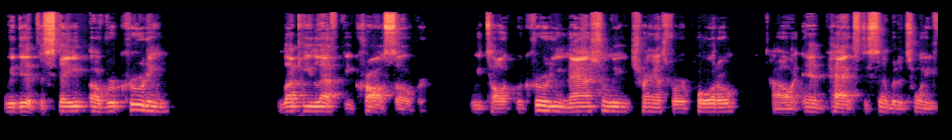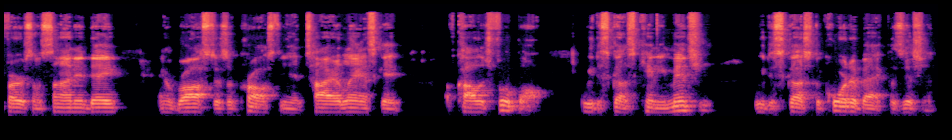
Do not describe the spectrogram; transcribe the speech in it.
We did the state of recruiting Lucky Lefty crossover. We talked recruiting nationally, transfer portal, how it impacts December the 21st on signing day, and rosters across the entire landscape of college football. We discussed Kenny Minchey. We discussed the quarterback position.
